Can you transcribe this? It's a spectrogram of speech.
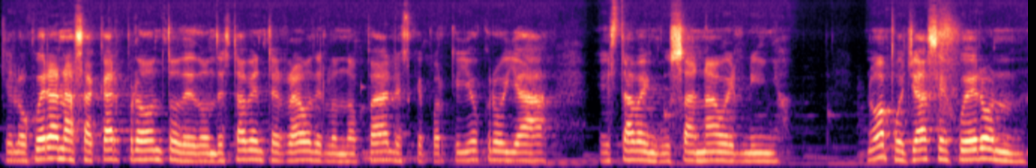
que lo fueran a sacar pronto de donde estaba enterrado de los nopales, que porque yo creo ya estaba engusanado el niño. No, pues ya se fueron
